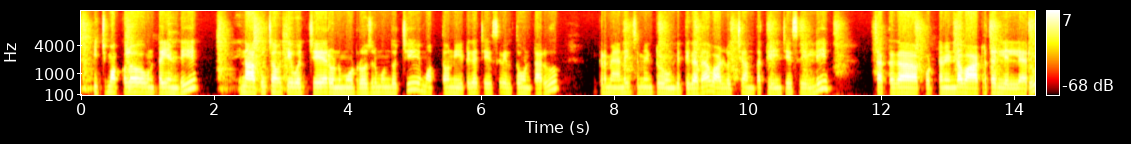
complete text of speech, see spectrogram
పిచ్చి మొక్కలు ఉంటాయండి. నాకుల చవితి వచ్చే 2, 3 రోజుల ముందు వచ్చి మొత్తం నీట్‌గా చేసి వెళ్తూ ఉంటారు. ఇక్కడ మేనేజ్‌మెంట్ ఉండిద్ది వాళ్ళు వచ్చి అంతా క్లీన్ చేసి వెళ్ళి, చక్కగా పుట్ట నిండా వాటర్ చల్లెళ్ళారు.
